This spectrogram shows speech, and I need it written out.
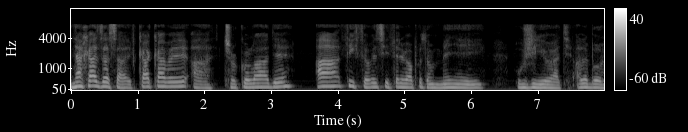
Nachádza sa aj v kakave a čokoláde a týchto vecí treba potom menej užívať alebo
